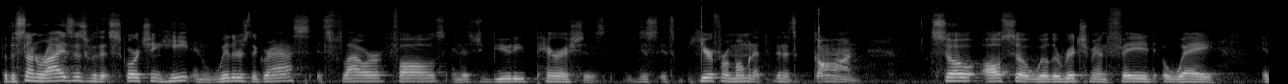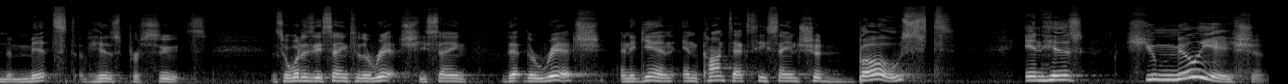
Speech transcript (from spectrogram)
For the sun rises with its scorching heat and withers the grass, its flower falls, and its beauty perishes. It just, it's here for a moment, then it's gone. So also will the rich man fade away in the midst of his pursuits. And so, what is he saying to the rich? He's saying that the rich, and again, in context, he's saying should boast in his humiliation.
